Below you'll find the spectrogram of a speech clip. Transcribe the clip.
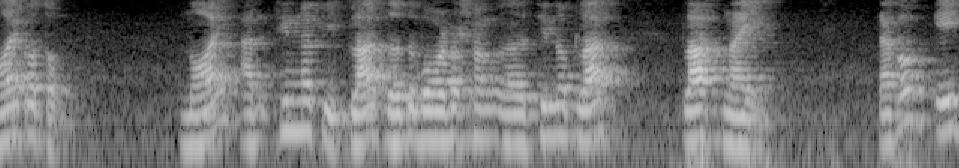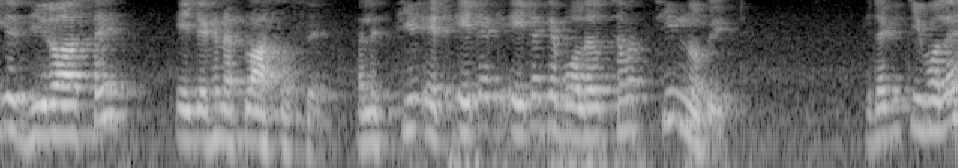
নয় কত? নয় আর চিহ্ন কি? প্লাস যত সঙ্গে চিহ্ন প্লাস প্লাস নাইন দেখো, এই যে জিরো আছে, এই যে এখানে প্লাস আছে, তাহলে চি- এট- এটা এটাকে বলে হচ্ছে আমার চিহ্ন বিট এটাকে কি বলে?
